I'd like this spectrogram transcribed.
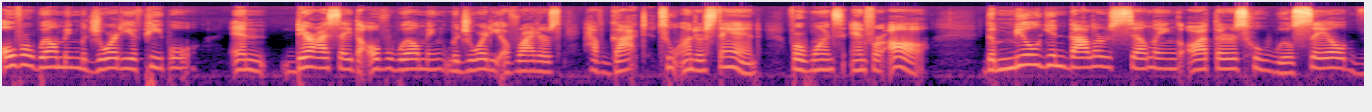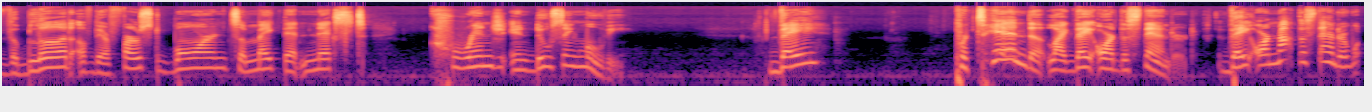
overwhelming majority of people and dare I say the overwhelming majority of writers have got to understand for once and for all the million dollar selling authors who will sell the blood of their firstborn to make that next cringe inducing movie. They pretend like they are the standard. They are not the standard. What,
